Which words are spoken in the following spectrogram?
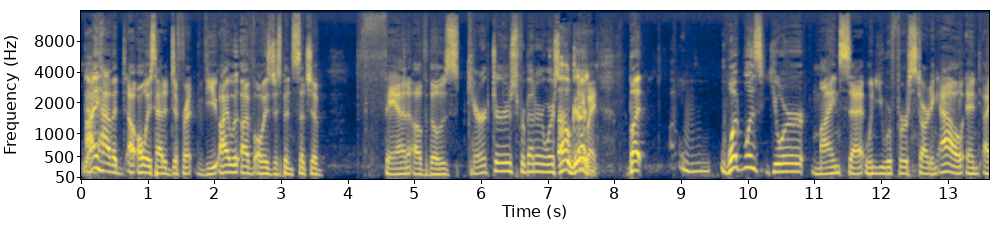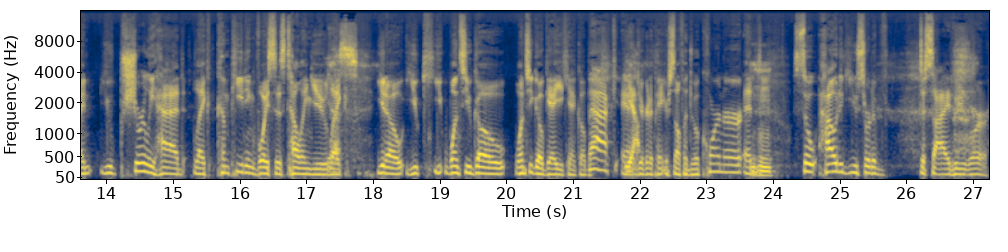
yeah. I, have a, always had a different view. i w- I've always just been such a fan of those characters, for better or worse. Oh, good. Anyway, but what was your mindset when you were first starting out and I, you surely had like competing voices telling you yes. like you know you, you, once you go once you go gay you can't go back and yeah. you're going to paint yourself into a corner and mm-hmm. So, how did you sort of decide who you were?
